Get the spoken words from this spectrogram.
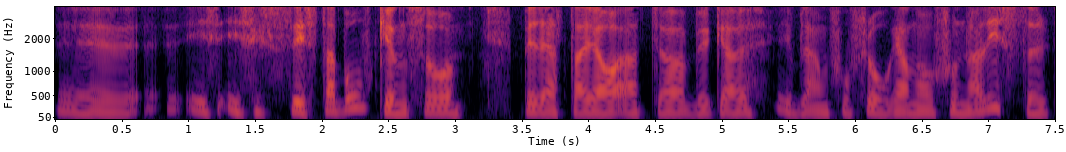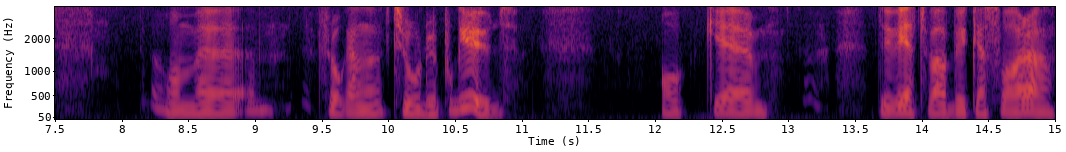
eh, i, i sista boken så berättar jag att jag brukar ibland få frågan av journalister om eh, frågan Tror du på Gud? Och eh, du vet vad jag brukar svara.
